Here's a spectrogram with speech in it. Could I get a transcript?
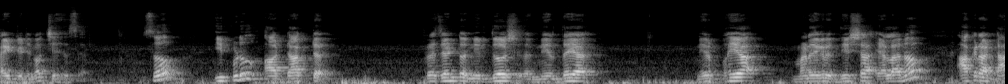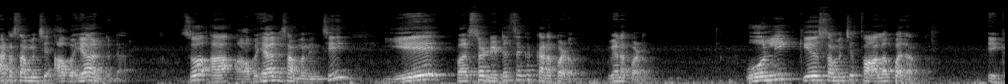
హైడ్ చేయటం కావచ్చు చేసేసారు. సో ఇప్పుడు ఆ డాక్టర్ ప్రజెంట్ నిర్దోష నిర్దయ నిర్భయ మన దగ్గర దిశ ఎలానో అక్కడ ఆ డాటా సంబంధించి అభయ అంటున్నారు. సో ఆ అభయాకు సంబంధించి ఏ పర్సనల్ డీటెయిల్స్ ఇంకా కనపడవు వినపడవు. ఓన్లీ కేసు సంబంధించి ఫాలోఅప్ అదంతా. ఇక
